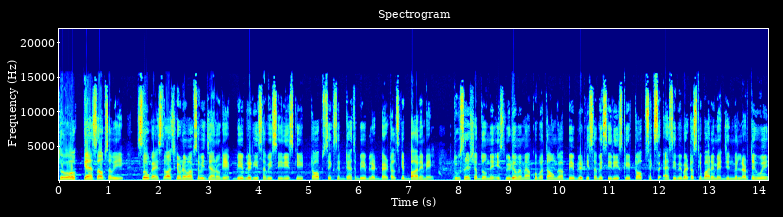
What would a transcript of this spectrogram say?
तो कैसा आप सभी? सो so गाइस तो आज के वीडियो में आप सभी जानोगे बेबलेट की सभी सीरीज़ की top six death Beyblade battles के बारे में। दूसरे शब्दों में इस वीडियो में मैं आपको बताऊँगा बेबलेट की सभी सीरीज़ की टॉप सिक्स ऐसी बे बैटल्स के बारे में जिनमें लड़ते हुए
